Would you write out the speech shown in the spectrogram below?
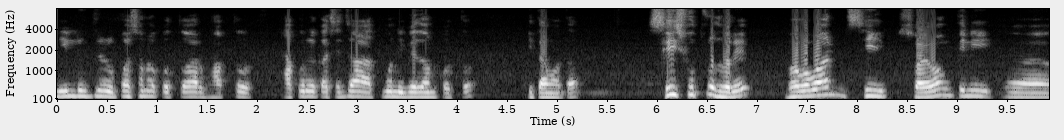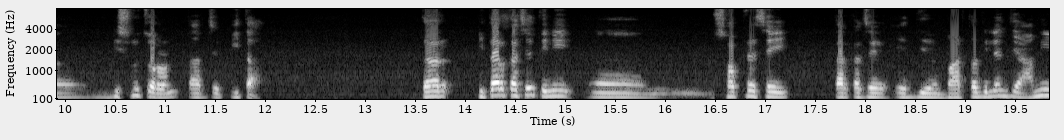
নীল রুদ্রের উপাসনা করতো আর ভাবতো ঠাকুরের কাছে যা আত্মনিবেদন করতো পিতামাতা। সেই সূত্র ধরে ভগবান শিব স্বয়ং তিনি বিষ্ণুচরণ তার যে পিতা, তার পিতার কাছে তিনি স্বপ্নে সেই তার কাছে বার্তা দিলেন যে আমি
